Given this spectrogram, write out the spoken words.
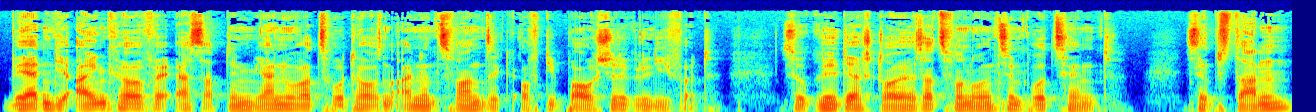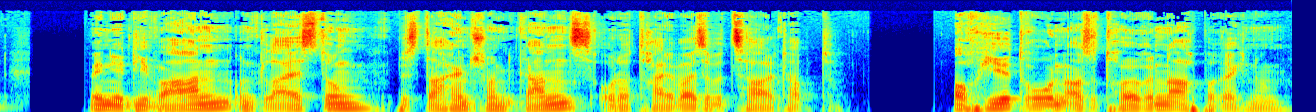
Werden die Einkäufe erst ab dem Januar 2021 auf die Baustelle geliefert, so gilt der Steuersatz von 19%. Selbst dann, wenn ihr die Waren und Leistung bis dahin schon ganz oder teilweise bezahlt habt. Auch hier drohen also teure Nachberechnungen.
